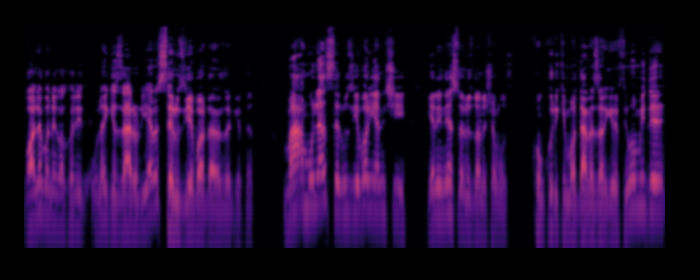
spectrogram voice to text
قالب رو نگاه کنید اونایی که ضروریه رو سه روز یه بار در نظر گرفتن. معمولا سه روز یه بار یعنی چی؟ یعنی نصف روز دانش آموز. کنکوری که ما در نظر گرفتیم و میده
